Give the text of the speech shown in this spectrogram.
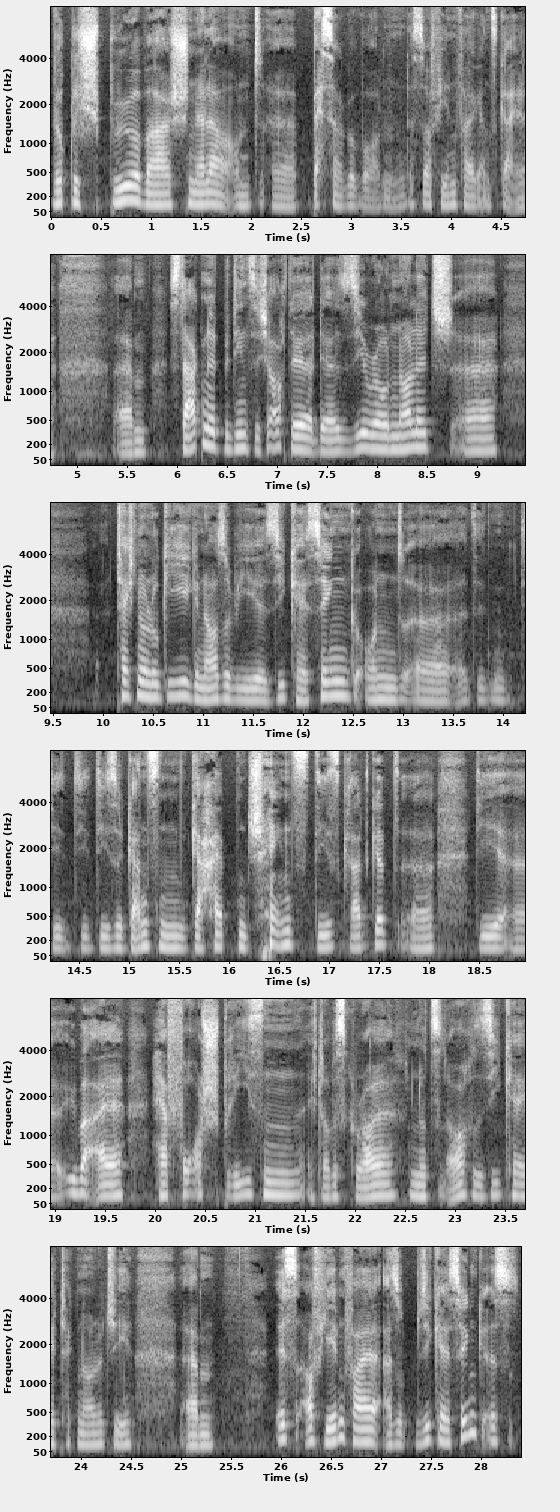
wirklich spürbar schneller und äh, besser geworden. Das ist auf jeden Fall ganz geil. Ähm, Starknet bedient sich auch der, der Zero Knowledge äh, Technologie, genauso wie ZK Sync und äh, die, die, diese ganzen gehypten Chains, die es gerade gibt, äh, die äh, überall hervorsprießen. Ich glaube, Scroll nutzt auch ZK Technology. Ähm, ist auf jeden Fall, also ZK Sync ist,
